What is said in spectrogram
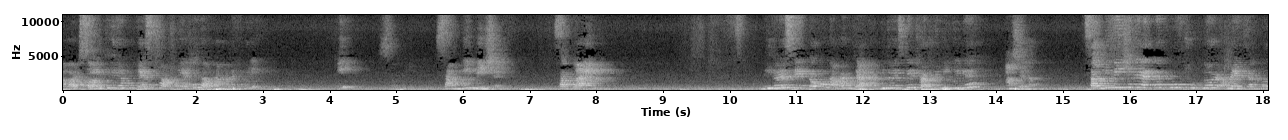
আবার সলিড থেকে যখন গ্যাসে সরাসরি আসে তখন আমরা তাকে বলি কি সাবলিমেশন সাবলাইম ভিতরের স্টেট তখন আমরা ভিতরের স্টেট সরাসরি লিকুইডে আসে না সাবলিমেশনের একটা খুব সুন্দর আমরা এক্সাম্পল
